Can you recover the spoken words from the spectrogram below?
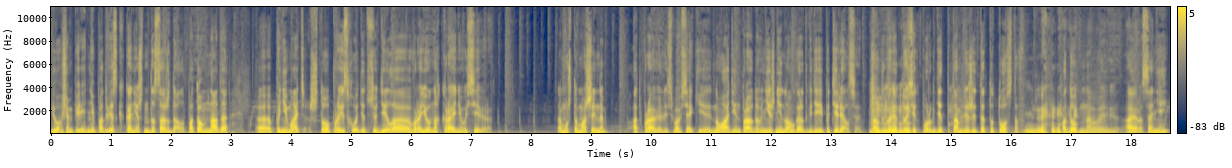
И, в общем, передняя подвеска, конечно, досаждала. Потом надо э, понимать, что происходит все дело в районах Крайнего Севера. Потому что машины отправились во всякие... Ну, один, правда, в Нижний Новгород, где и потерялся. Правда, говорят, до сих пор где-то там лежит этот остов подобного аэросаней.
